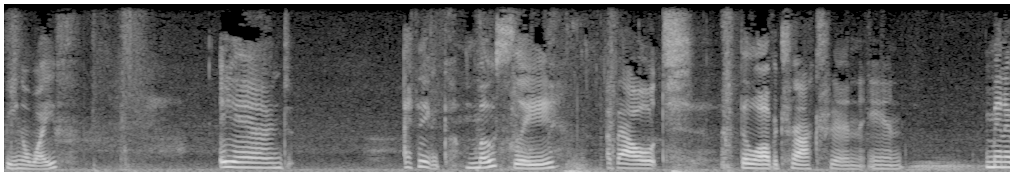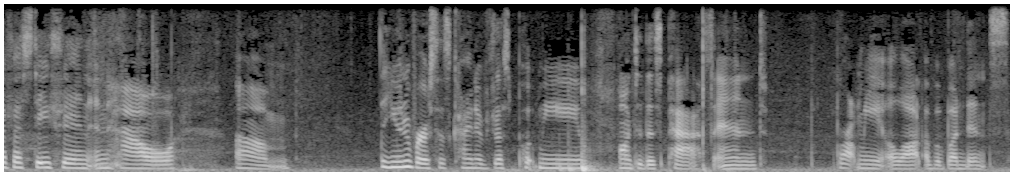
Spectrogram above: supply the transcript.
being a wife and I think mostly about the law of attraction and manifestation and how um, the universe has kind of just put me onto this path and brought me a lot of abundance.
